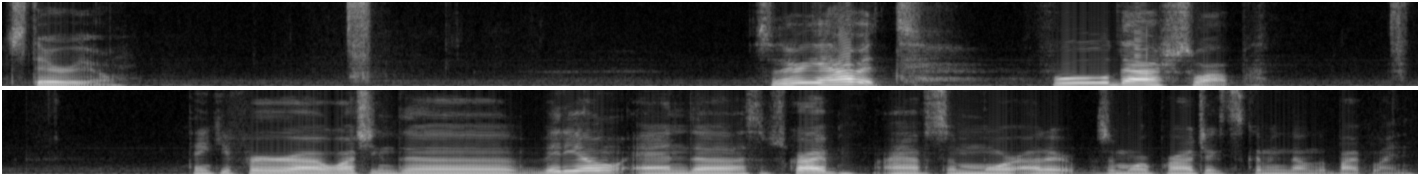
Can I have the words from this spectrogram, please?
stereo. So there you have it. Full dash swap. Thank you for uh, watching the video and uh, subscribe. I have some more other some more projects coming down the pipeline.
